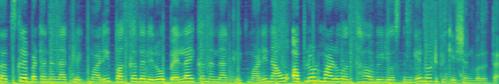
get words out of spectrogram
ಸಬ್ಸ್ಕ್ರೈಬ್ ಬಟನ್ ಅನ್ನ ಕ್ಲಿಕ್ ಮಾಡಿ, ಪಕ್ಕದಲ್ಲಿರೋ ಬೆಲ್ ಅನ್ನ ಕ್ಲಿಕ್ ಮಾಡಿ, ನಾವು ಅಪ್ಲೋಡ್ ಮಾಡುವಂತಹ ವಿಡಿಯೋಸ್ ನಿಮಗೆ ನೋಟಿಫಿಕೇಶನ್ ಬರುತ್ತೆ.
